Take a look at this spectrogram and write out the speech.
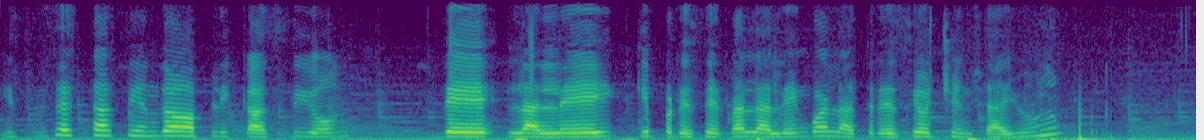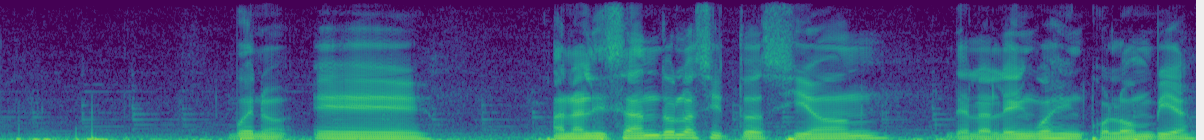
¿Y si se está haciendo aplicación de la ley que preserva la lengua, la 1381? Bueno, eh, analizando la situación de las lenguas en Colombia,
